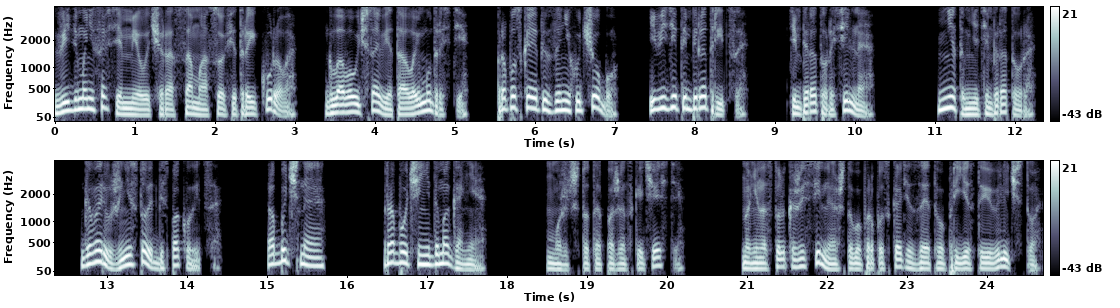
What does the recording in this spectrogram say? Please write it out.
Видимо, не совсем мелочи, раз сама Софья Троекурова, глава учсовета Алой Мудрости, пропускает из-за них учебу и визит императрицы. Температура сильная? Нет у меня температуры. Говорю же, не стоит беспокоиться. Обычное рабочее недомогание. Может, что-то по женской части? Но не настолько же сильное, чтобы пропускать из-за этого приезд Ее Величества.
